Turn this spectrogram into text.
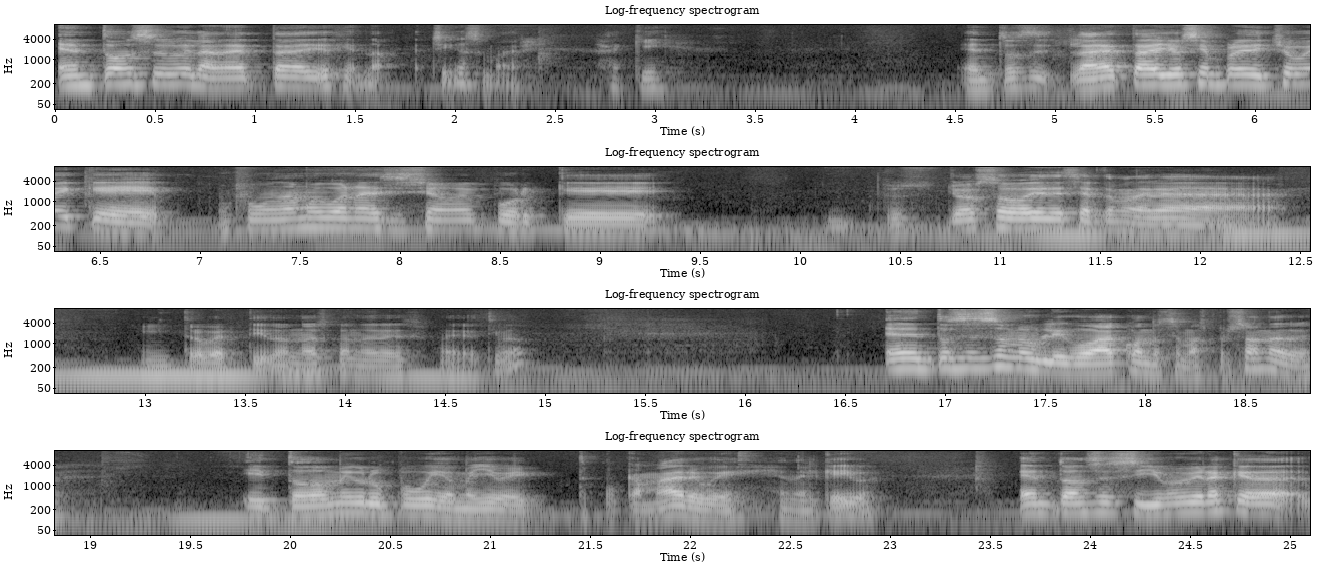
Entonces, güey, la neta, yo dije, no, chinga su madre, aquí. Entonces, la neta, yo siempre he dicho, güey, que fue una muy buena decisión, güey, porque, pues, yo soy de cierta manera introvertido, ¿no? Es cuando eres medio tímido. Entonces eso me obligó a conocer más personas, güey. Y todo mi grupo, güey, yo me llevé de poca madre, güey, en el que iba. Entonces, si yo me hubiera quedado,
